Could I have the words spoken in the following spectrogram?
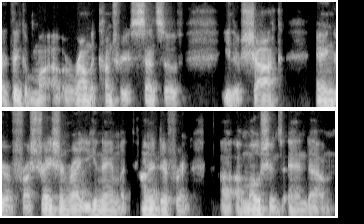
I think around the country a sense of either shock, anger, frustration, right? You can name a ton of different uh, emotions. And um,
